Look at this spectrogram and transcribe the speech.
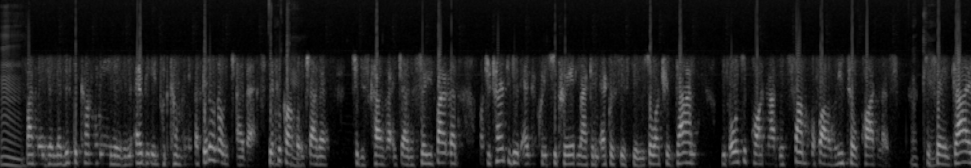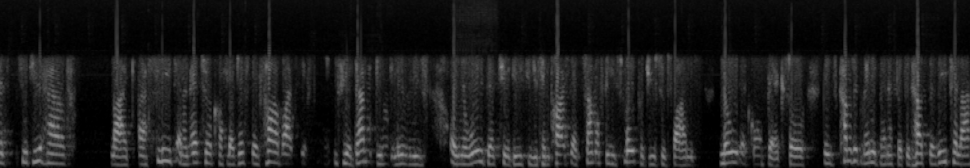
Mm. But there's a logistic company, there's an agri input company, but they don't know each other. It's difficult okay. for each other to discover each other. So you find that what you're trying to do at AgriKool is to create like an ecosystem. So what you've done, we've also partnered with some of our retail partners okay. to say, guys, since you have like a fleet and a network of logistics, how about if, if you're done doing deliveries on your way back to your DC, you can pass at some of these small producers' farms, load and go back. So it comes with many benefits. It helps the retailer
